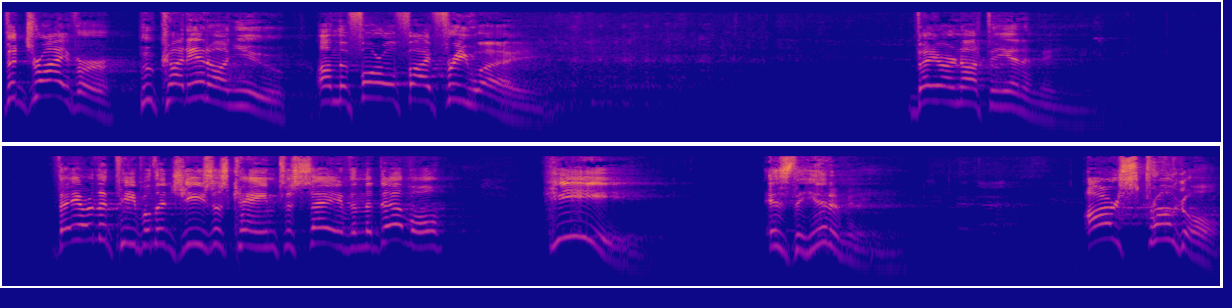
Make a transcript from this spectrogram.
The driver who cut in on you on the 405 freeway, they are not the enemy. They are the people that Jesus came to save. And the devil, he is the enemy. Our struggle,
